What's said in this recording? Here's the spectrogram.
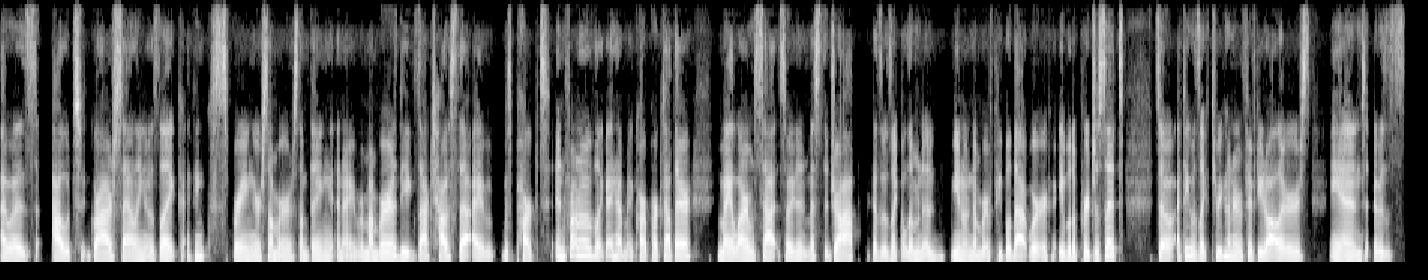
I was out garage selling. It was like, I think spring or summer or something. And I remember the exact house that I was parked in front of. Like I had my car parked out there, my alarm set so I didn't miss the drop because it was like a limited, you know, number of people that were able to purchase it. So I think it was like $350 and it was,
